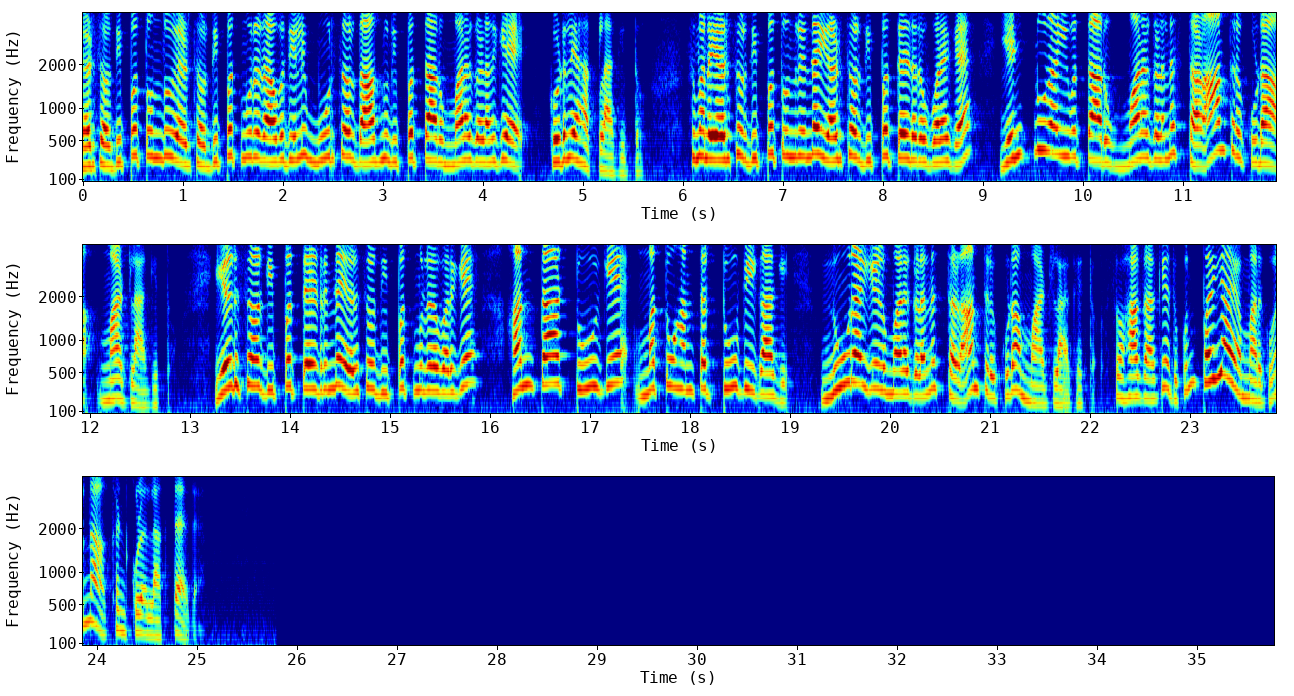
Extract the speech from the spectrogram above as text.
ಎರಡು ಸಾವಿರದ ಇಪ್ಪತ್ತೊಂದು, ಎರಡು ಸಾವಿರದ ಇಪ್ಪತ್ತ್ಮೂರರ ಅವಧಿಯಲ್ಲಿ ಮೂರು ಸಾವಿರದ ಆರುನೂರ ಇಪ್ಪತ್ತಾರು ಮರಗಳಿಗೆ ಕೊಡಲೆ ಹಾಕಲಾಗಿತ್ತು. ಸುಮಾರು ಎರಡು ಸಾವಿರದ ಇಪ್ಪತ್ತೊಂದರಿಂದ ಎರಡು ಸಾವಿರದ ಇಪ್ಪತ್ತೆರಡರವರೆಗೆ ಎಂಟುನೂರ ಐವತ್ತಾರು ಮರಗಳನ್ನು ಸ್ಥಳಾಂತರ ಕೂಡ ಮಾಡಲಾಗಿತ್ತು. ಎರಡು ಸಾವಿರದ ಇಪ್ಪತ್ತೆರಡರಿಂದ ಎರಡು ಸಾವಿರದ ಇಪ್ಪತ್ತ್ಮೂರರವರೆಗೆ ಹಂತ ಟೂಗೆ ಮತ್ತು ಹಂತ ಟೂ ಬಿಗಾಗಿ ನೂರ ಏಳು ಮರಗಳನ್ನು ಸ್ಥಳಾಂತರ ಕೂಡ ಮಾಡಲಾಗಿತ್ತು. ಸೊ ಹಾಗಾಗಿ ಅದಕ್ಕೊಂದು ಪರ್ಯಾಯ ಮಾರ್ಗವನ್ನು ಕಂಡುಕೊಳ್ಳಲಾಗ್ತಾ ಇದೆ.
